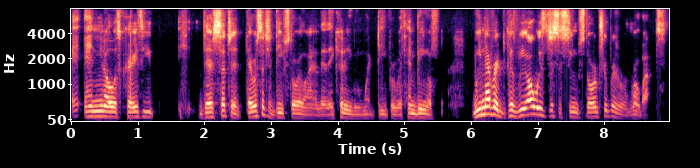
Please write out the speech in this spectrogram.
And, and you know what's crazy? He- There's such a there was such a deep storyline that they could have even went deeper with him being a. We never because we always just assumed stormtroopers were robots,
